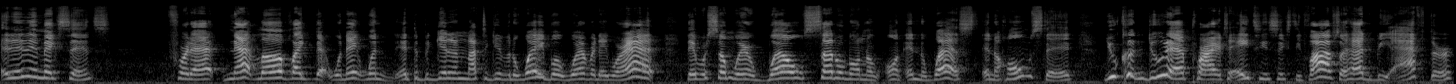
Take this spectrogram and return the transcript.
and it didn't make sense for that. Nat Love like that when they when at the beginning, not to give it away, but wherever they were at, they were somewhere well settled on the on in the West in the homestead. You couldn't do that prior to 1865, so it had to be after.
